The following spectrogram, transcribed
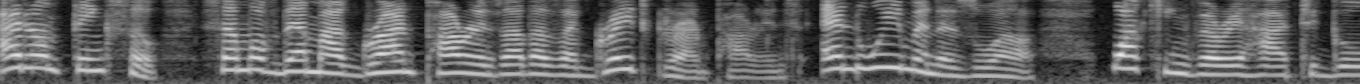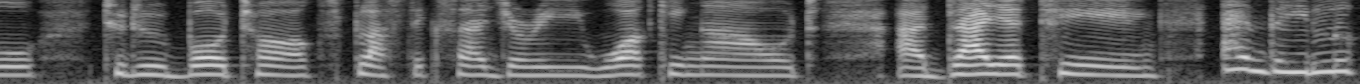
I don't think so. Some of them are grandparents, others are great grandparents, and women as well, working very hard to go to do Botox, plastic surgery, working out, uh, dieting, and they look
